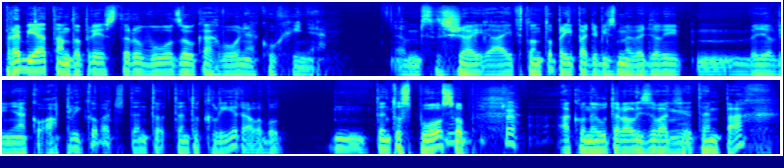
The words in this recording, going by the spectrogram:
prebíja tam do priestoru v úvodzovkách vôňa kuchyne. Myslíš, že aj, aj v tomto prípade by sme vedeli, vedeli nejako aplikovať tento, tento clear alebo tento spôsob, to... ako neutralizovať mm. ten pach?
